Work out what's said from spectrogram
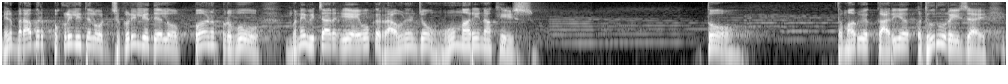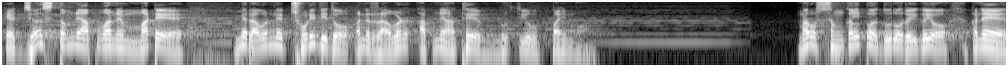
મેં બરાબર પકડી લીધેલો, ઝઘડી લીધેલો, પણ પ્રભુ, મને વિચાર એ આવ્યો કે રાવણને જો હું મારી નાખીશ, તો તમારું એક કાર્ય અધૂરું રહી જાય. એ જસ તમને આપવાને માટે મેં રાવણને છોડી દીધો અને રાવણ આપને હાથે મૃત્યુ પામ્યો. મારો સંકલ્પ દૂરો રહી ગયો અને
